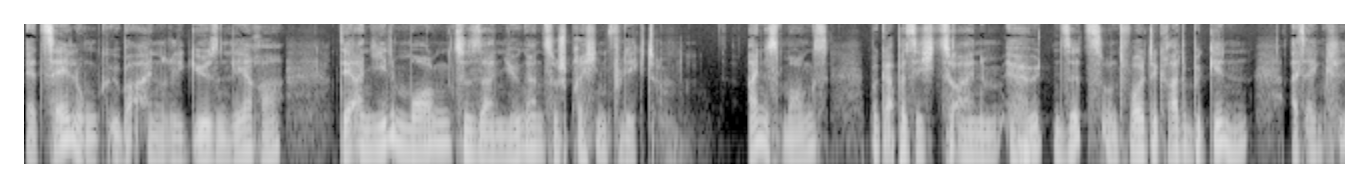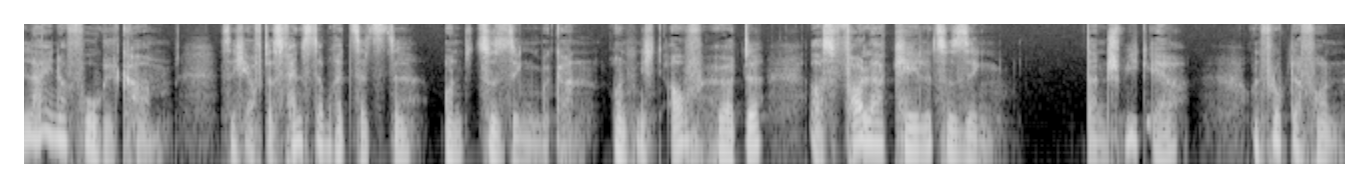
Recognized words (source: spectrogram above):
Erzählung über einen religiösen Lehrer, der an jedem Morgen zu seinen Jüngern zu sprechen pflegte. Eines Morgens begab er sich zu einem erhöhten Sitz und wollte gerade beginnen, als ein kleiner Vogel kam, sich auf das Fensterbrett setzte und zu singen begann und nicht aufhörte, aus voller Kehle zu singen. Dann schwieg er und flog davon,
